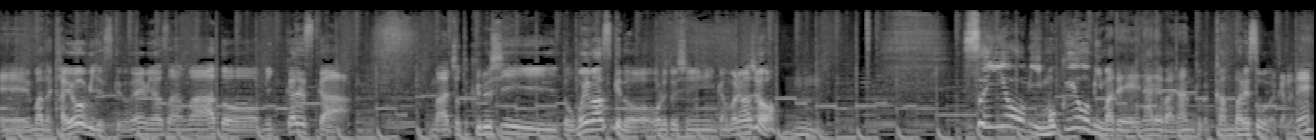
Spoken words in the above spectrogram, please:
えーまだ火曜日ですけどね皆さん。まああと3日ですか。まあちょっと苦しいと思いますけど俺と一緒に頑張りましょう。うん。水曜日木曜日までなればなんとか頑張れそうだからね。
